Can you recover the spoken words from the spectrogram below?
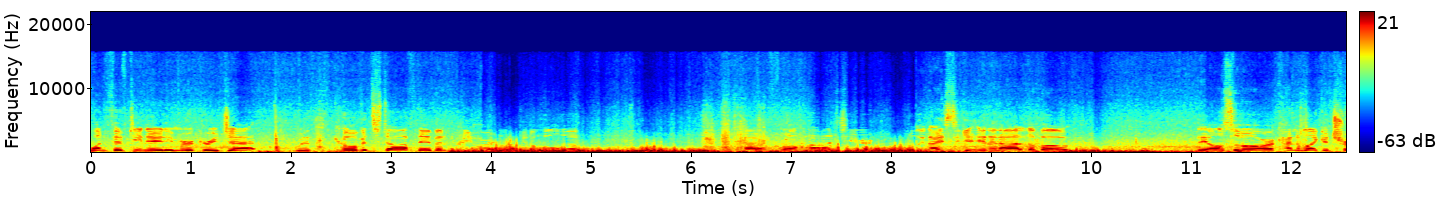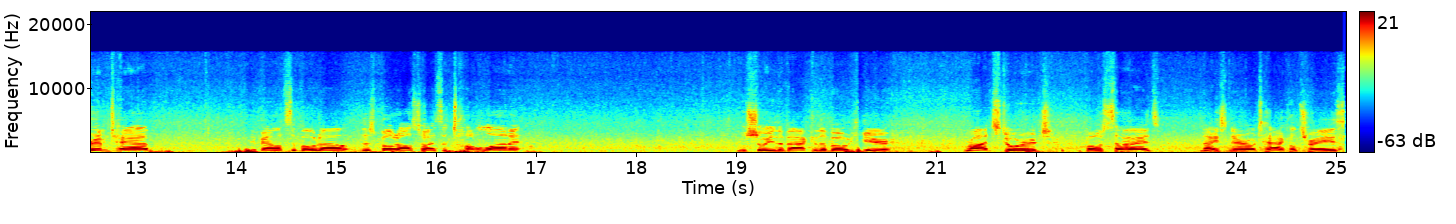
11580 Mercury jet with COVID stuff. They've been pretty hard to get a hold of. Got our float pods here. Really nice to get in and out of the boat. They also are kind of like a trim tab. They balance the boat out. This boat also has a tunnel on it. We'll show you the back of the boat here. Rod storage, both sides, nice narrow tackle trays.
